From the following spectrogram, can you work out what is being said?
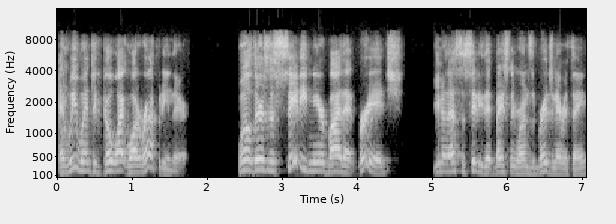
And we went to go whitewater rafting there. Well, there's a city nearby that bridge. You know, that's the city that basically runs the bridge and everything.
